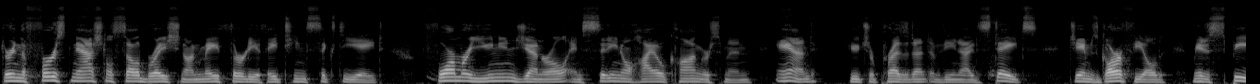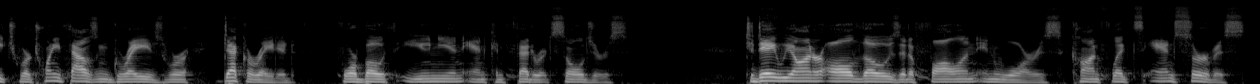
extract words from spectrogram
During the first national celebration on May 30, 1868, former Union General and sitting Ohio Congressman and future President of the United States, James Garfield, made a speech where 20,000 graves were decorated for both Union and Confederate soldiers. Today, we honor all those that have fallen in wars, conflicts, and service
